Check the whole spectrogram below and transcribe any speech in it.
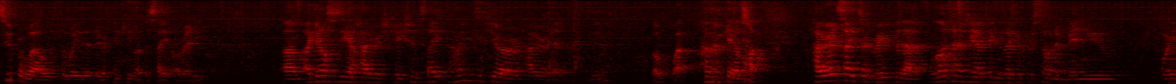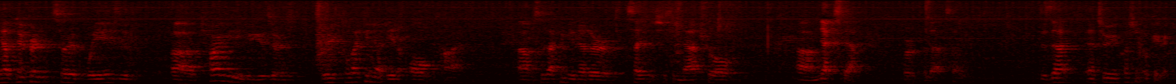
super well with the way that they were thinking about the site already. Um, I can also see a higher education site. How many of you here are higher ed? Oh, wow. okay, a lot. Higher ed sites are great for that. A lot of times you have things like a persona menu, or you have different sort of ways of uh, targeting your users where you're collecting that data all the time. Um, so that can be another site that's just a natural um, next step for, for that site. Does that answer your question? Okay, great.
